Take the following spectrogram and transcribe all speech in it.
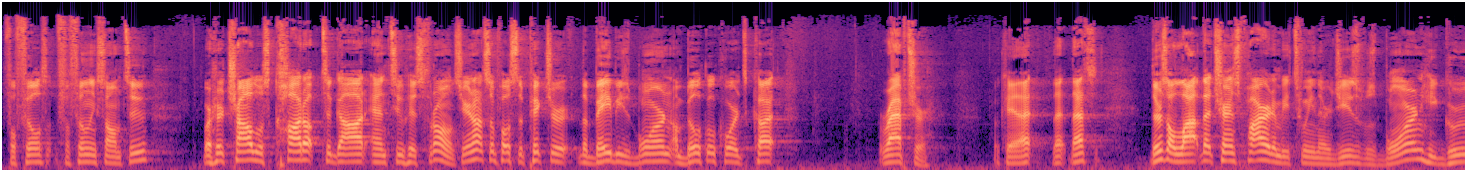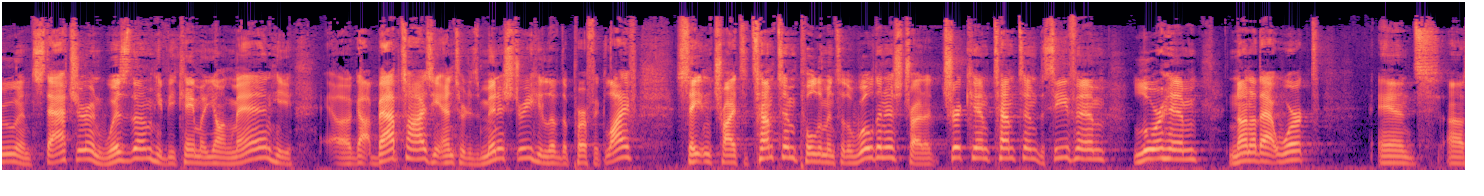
fulfill, fulfilling Psalm 2, where her child was caught up to God and to his throne. So you're not supposed to picture the baby's born, umbilical cords cut, rapture. Okay, that, that, that's, there's a lot that transpired in between there. Jesus was born, he grew in stature and wisdom, he became a young man, he uh, got baptized, he entered his ministry, he lived a perfect life. Satan tried to tempt him, pulled him into the wilderness, tried to trick him, tempt him, deceive him, lure him. None of that worked, and uh,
